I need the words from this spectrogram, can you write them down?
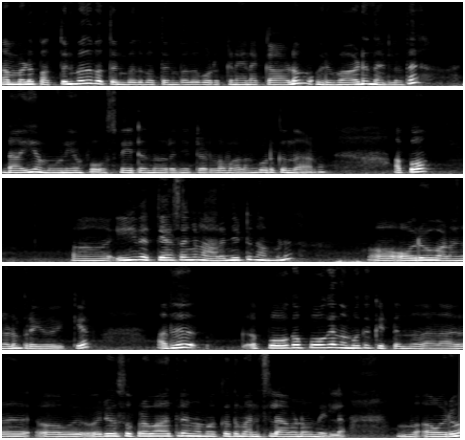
നമ്മൾ പത്തൊൻപത് പത്തൊൻപത് പത്തൊൻപത് കൊടുക്കുന്നതിനേക്കാളും ഒരുപാട് നല്ലത് ഡൈ അമോണിയം ഫോസ്ഫേറ്റ് എന്ന് പറഞ്ഞിട്ടുള്ള വളം കൊടുക്കുന്നതാണ്. അപ്പോൾ ഈ വ്യത്യാസങ്ങൾ അറിഞ്ഞിട്ട് നമ്മൾ ഓരോ വളങ്ങളും പ്രയോഗിക്കുക. അത് പോകെ പോകെ നമുക്ക് കിട്ടുന്നതാണ്. അത് ഒരു സുപ്രഭാതത്തിൽ നമുക്കത് മനസ്സിലാവണമെന്നില്ല. ഓരോ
